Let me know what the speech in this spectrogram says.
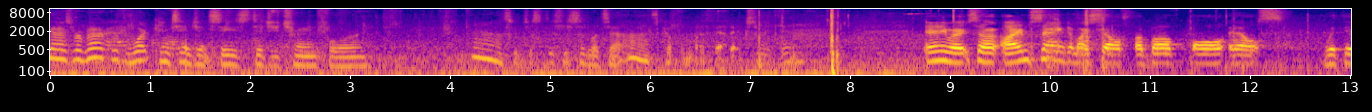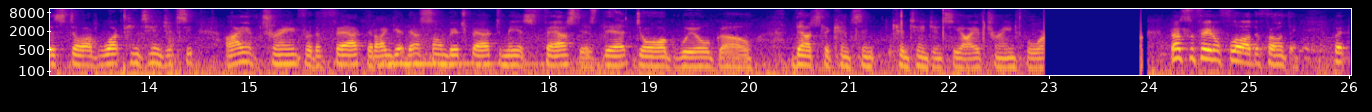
guys, we're back with what contingencies did you train for? Yeah, that's what just she said what's that? Oh, that's a couple of pathetics right there. Anyway, so I'm saying to myself, above all else, with this dog, what contingency? I have trained for the fact that I can get that son bitch back to me as fast as that dog will go. That's the con- contingency I have trained for. That's the fatal flaw of the phone thing. But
